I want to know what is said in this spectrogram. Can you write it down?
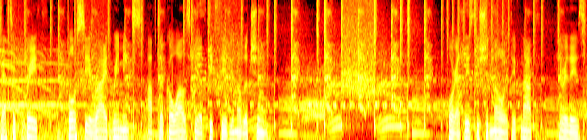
That's a great bossy ride remix after Kowalski Addictive, you know the tune. Or at least you should know it, if not, here it is.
